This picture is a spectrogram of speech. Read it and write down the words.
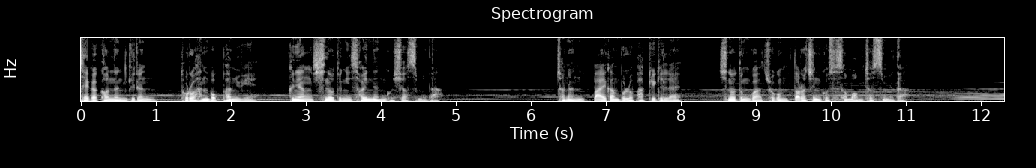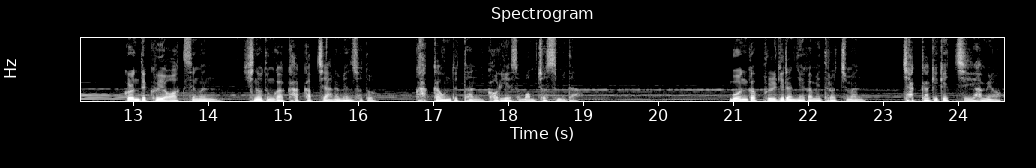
제가 걷는 길은 도로 한복판 위에 그냥 신호등이 서 있는 곳이었습니다. 저는 빨간불로 바뀌길래 신호등과 조금 떨어진 곳에서 멈췄습니다. 그런데 그 여학생은 신호등과 가깝지 않으면서도 가까운 듯한 거리에서 멈췄습니다. 무언가 불길한 예감이 들었지만 착각이겠지 하며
